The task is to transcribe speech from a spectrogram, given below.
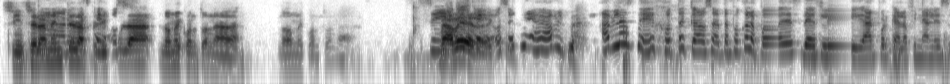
Sinceramente, la es que, o película no me contó nada. No me contó nada. Sí, A es ver, que, o sea, si hab- hablas de JK, o sea, tampoco la puedes desligar porque al final es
